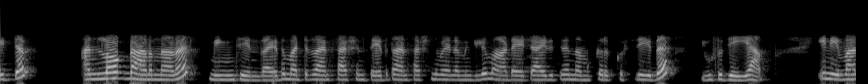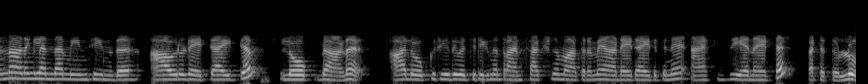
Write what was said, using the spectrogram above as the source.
ഐറ്റം അൺലോക്ക്ഡ് ആണെന്നാണ് മീൻ ചെയ്യുന്നത്. അതായത് മറ്റു ട്രാൻസാക്ഷൻസ് ഏത് ട്രാൻസാക്ഷൻ വേണമെങ്കിലും ആ ഡേറ്റ ഐറ്റത്തിനെ നമുക്ക് റിക്വസ്റ്റ് ചെയ്ത് യൂസ് ചെയ്യാം. ഇനി വൺ ആണെങ്കിൽ എന്താ മീൻ ചെയ്യുന്നത്? ആ ഒരു ഡേറ്റ ഐറ്റം ലോക്ക്ഡ് ആണ്. ആ ലോക്ക് ചെയ്ത് വെച്ചിരിക്കുന്ന ട്രാൻസാക്ഷന് മാത്രമേ ആ ഡേറ്റ ഐറ്റത്തിനെ ആക്സസ് ചെയ്യാനായിട്ട് പറ്റത്തുള്ളൂ.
